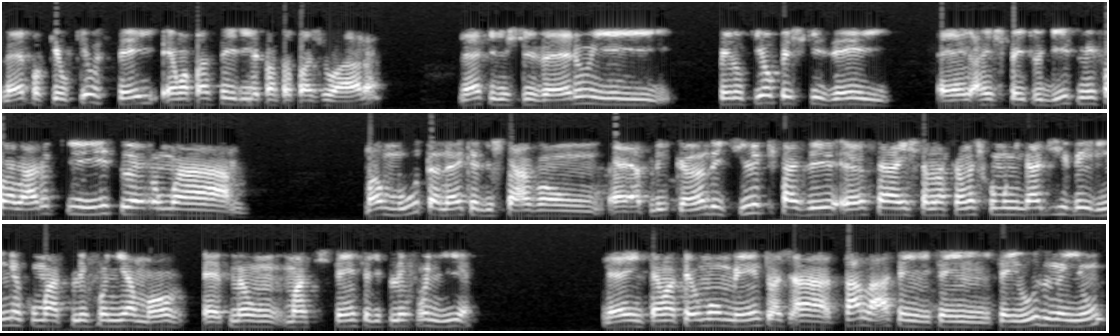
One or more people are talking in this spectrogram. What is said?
né? Porque o que eu sei é uma parceria com a Tapajoara, né? Que eles tiveram e pelo que eu pesquisei é, a respeito disso, me falaram que isso é uma uma multa né, que eles estavam é, aplicando e tinha que fazer essa instalação nas comunidades ribeirinhas com uma telefonia móvel, é, uma assistência de telefonia. Né? Então, até o momento, está lá sem, sem, sem uso nenhum.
